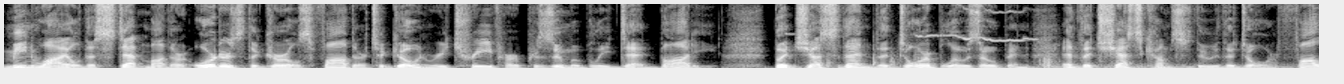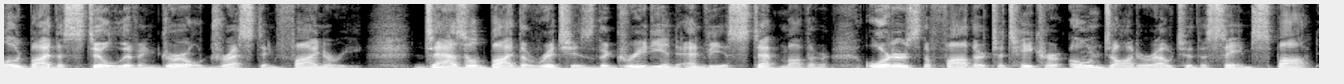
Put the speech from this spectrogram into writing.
Meanwhile, the stepmother orders the girl's father to go and retrieve her presumably dead body. But just then the door blows open and the chest comes through the door, followed by the still living girl dressed in finery. Dazzled by the riches, the greedy and envious stepmother orders the father to take her own daughter out to the same spot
